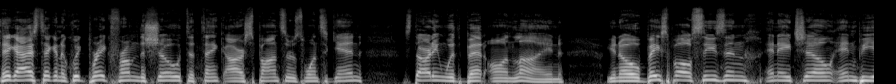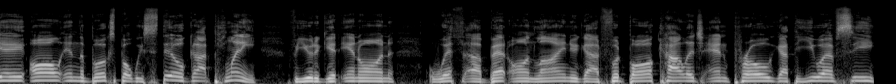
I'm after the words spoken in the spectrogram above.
hey guys, taking a quick break from the show to thank our sponsors once again, starting with Bet Online. You know, baseball season, NHL, NBA, all in the books, but we still got plenty for you to get in on with uh, Bet Online. You got football, college, and pro. You got the UFC,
